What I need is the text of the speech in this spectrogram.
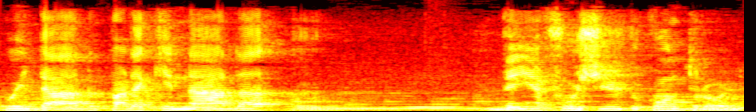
cuidado para que nada venha fugir do controle.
